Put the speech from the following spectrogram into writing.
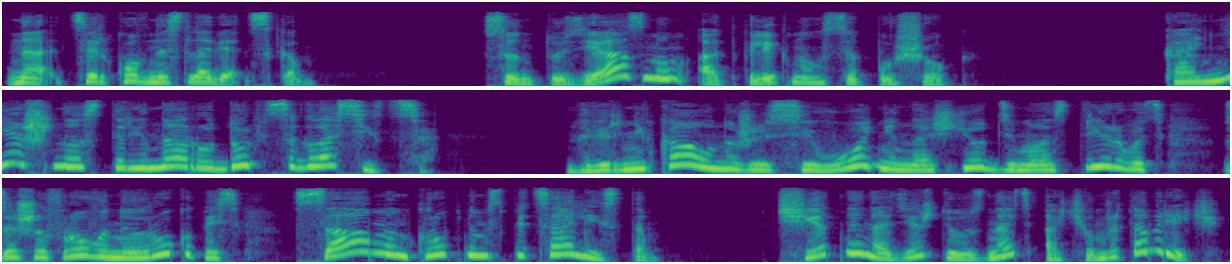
на церковнославянском. С энтузиазмом откликнулся Пушок. Конечно, старина Рудольф согласится. Наверняка он уже сегодня начнет демонстрировать зашифрованную рукопись самым крупным специалистам, в тщетной надежде узнать, о чем же там речь.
